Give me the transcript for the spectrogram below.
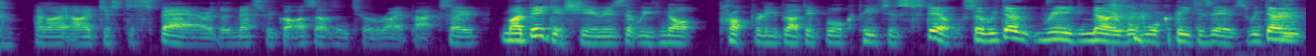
and I, I just despair at the mess we've got ourselves into at right back. So my big issue is that we've not properly blooded Walker Peters still. So we don't really know what Walker Peters is. We don't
